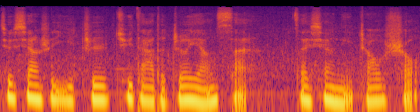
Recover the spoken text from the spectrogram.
就像是一只巨大的遮阳伞在向你招手。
